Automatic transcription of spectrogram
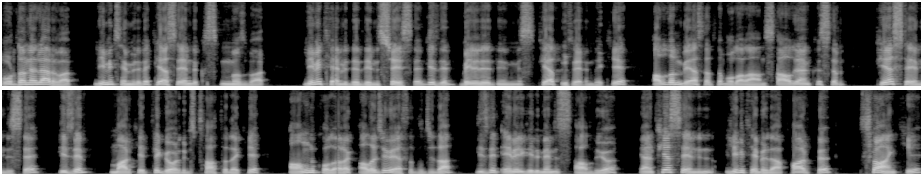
Burada neler var? Limit emri ve piyasa emri kısmımız var. Limit emri dediğimiz şey ise bizim belirlediğimiz fiyat üzerindeki alım veya satım olanağını sağlayan kısım. Piyasa emri ise bizim markette gördüğümüz tahtadaki anlık olarak alıcı veya satıcıdan bizim emir girmemizi sağlıyor. Yani piyasa emrinin limit emirden farkı şu anki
